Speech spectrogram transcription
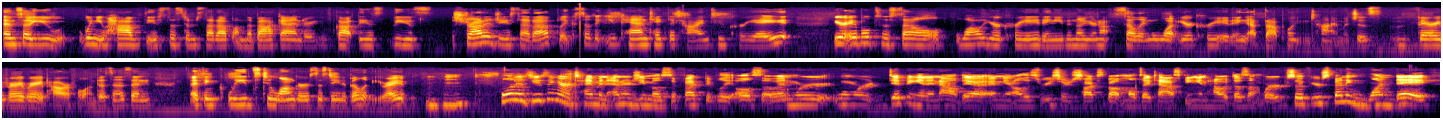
and so you when you have these systems set up on the back end or you've got these these strategies set up like so that you can take the time to create you're able to sell while you're creating even though you're not selling what you're creating at that point in time which is very very very powerful in business and i think leads to longer sustainability right? Mm-hmm. well and it's using our time and energy most effectively also. And we're when we're dipping in and out they, i mean all this research talks about multitasking and how it doesn't work. So if you're spending one day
